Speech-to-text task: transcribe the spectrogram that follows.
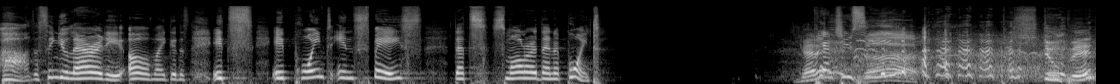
ah, the singularity. Oh my goodness, it's a point in space that's smaller than a point. Get Can't it? you see? Stupid.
